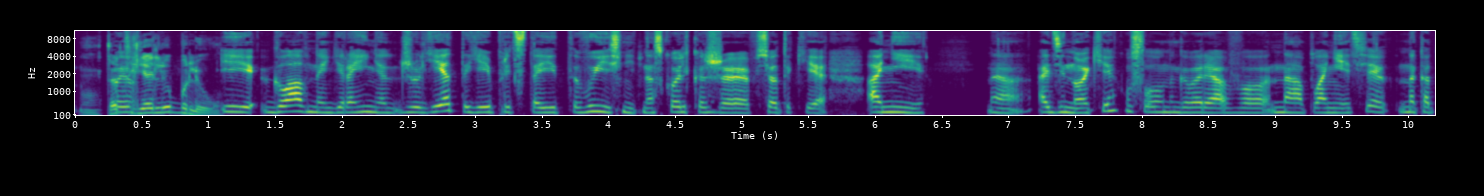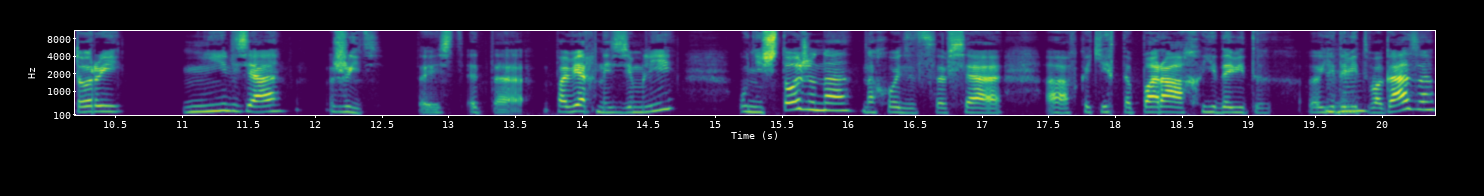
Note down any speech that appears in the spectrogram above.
Вот Это я люблю. и главная героиня Джульетта, ей предстоит выяснить, насколько же все-таки они а, одиноки, условно говоря, в, на планете, на которой нельзя жить. То есть это поверхность Земли уничтожена, находится вся а, в каких-то парах ядовитых, ядовитого газа.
